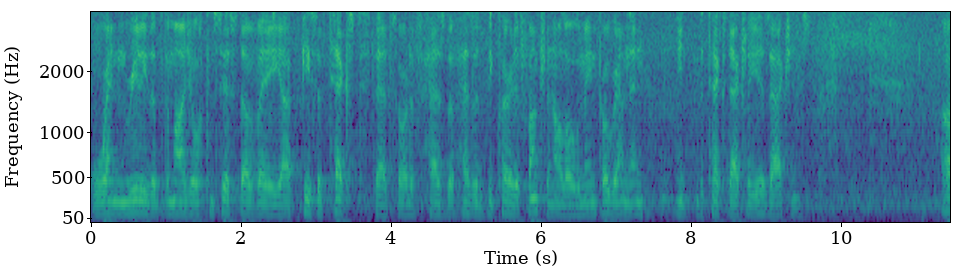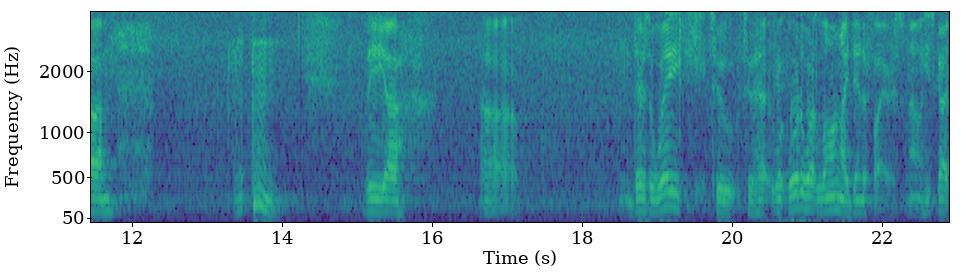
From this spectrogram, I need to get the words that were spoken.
when really the, the module consists of a uh, piece of text that sort of has the has a declarative function, although the main program then in, the text actually is actions. Um, the uh, uh, there's a way to to have what what long identifiers. Now he's got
